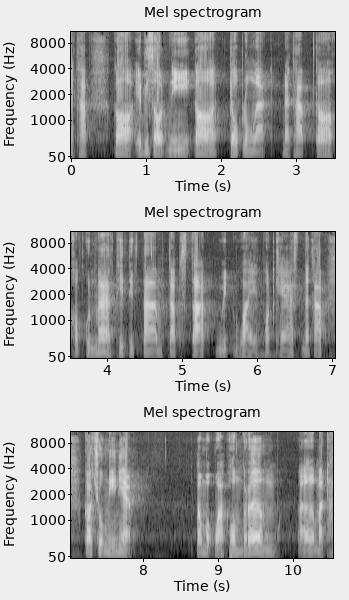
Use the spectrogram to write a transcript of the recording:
นะครับ ก็เอพิโซดนี้ก็จบลงแล้วนะครับ ก็ขอบคุณมากที่ติดตามกับ Start with Why Podcast นะครับ ก็ช่วงนี้เนี่ยต้องบอกว่าผมเริ่มเออมาท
